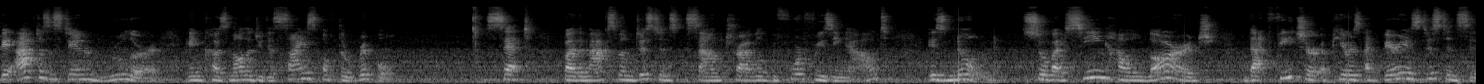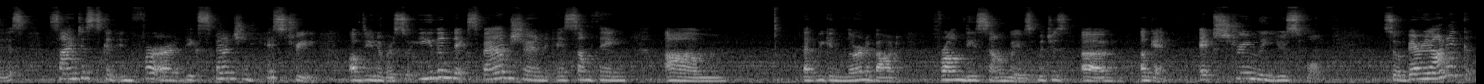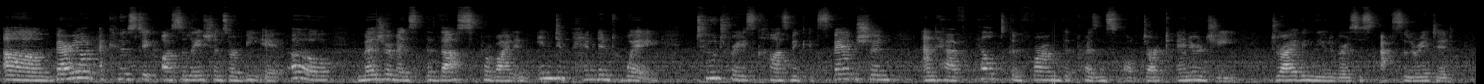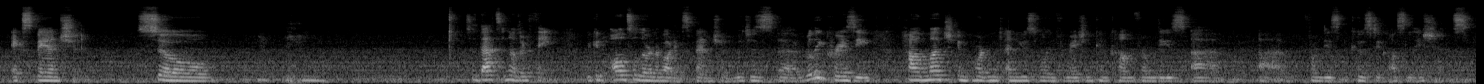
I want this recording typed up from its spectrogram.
they act as a standard ruler in cosmology. The size of the ripple set by the maximum distance sound traveled before freezing out is known. So by seeing how large that feature appears at various distances, scientists can infer the expansion history of the universe. So even the expansion is something um, that we can learn about from these sound waves, which is, uh, again, extremely useful. So baryonic, um, baryon acoustic oscillations or BAO measurements thus provide an independent way to trace cosmic expansion and have helped confirm the presence of dark energy driving the universe's accelerated expansion. So, so that's another thing. We can also learn about expansion, which is uh, really crazy how much important and useful information can come from these uh, uh, from these acoustic oscillations.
